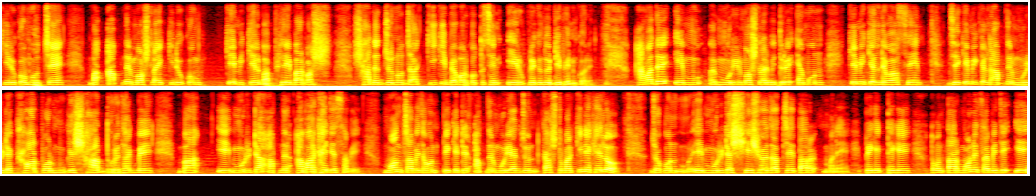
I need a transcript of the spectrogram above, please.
কীরকম হচ্ছে বা আপনার মশলায় কীরকম কেমিক্যাল বা ফ্লেভার বা স্বাদের জন্য যা কি কি ব্যবহার করতেছেন এর উপরে কিন্তু ডিপেন্ড করে। আমাদের এই মুড়ির মশলার ভিতরে এমন কেমিক্যাল দেওয়া আছে, যে কেমিক্যালটা আপনার মুড়িটা খাওয়ার পর মুখে স্বাদ ধরে থাকবে বা এই মুড়িটা আপনার আবার খাইতে চাবে। মন চাবে যখন প্যাকেটের আপনার মুড়ি একজন কাস্টমার কিনে খেলো যখন এই মুড়িটা শেষ হয়ে যাচ্ছে তার মানে প্যাকেট থেকে, তখন তার মনে চাবে যে এই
